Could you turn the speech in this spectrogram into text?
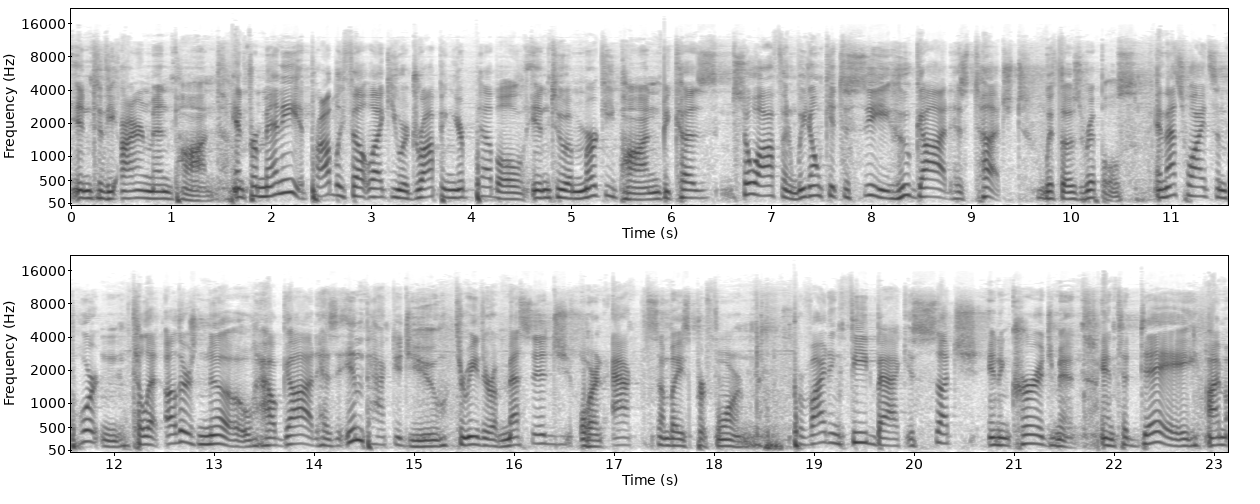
into the Ironman pond. And for many, it probably felt like you were dropping your pebble into a murky pond because so often we don't get to see who God has touched with those ripples. And that's why it's important to let others know how God has impacted you through either a message or an act somebody's performed. Providing feedback is such an encouragement. And today, I'm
